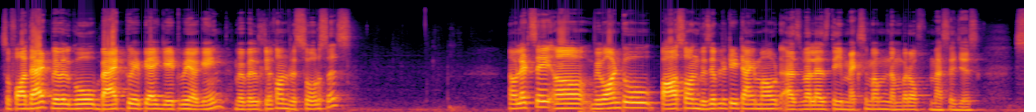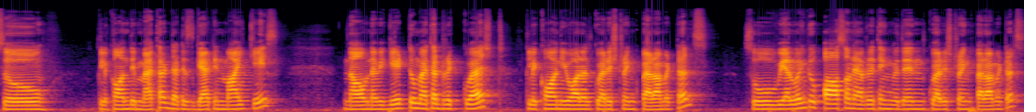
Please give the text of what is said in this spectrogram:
So for that, we will go back to API gateway again. We will click on resources. Now let's say uh, we want to pass on visibility timeout as well as the maximum number of messages. So click on the method that is get in my case. Now navigate to method request, click on URL query string parameters. So we are going to pass on everything within query string parameters,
